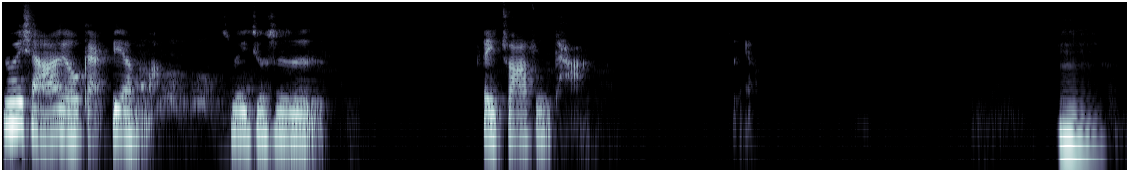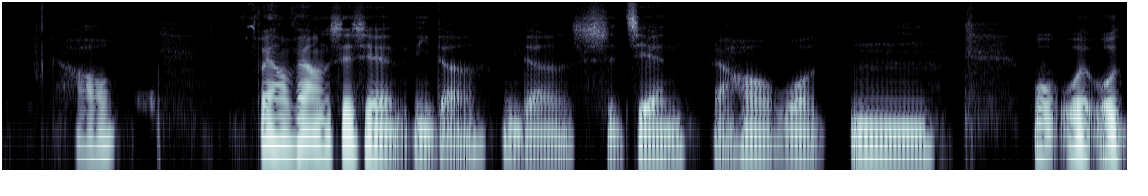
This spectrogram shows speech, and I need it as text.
因为想要有改变嘛，所以就是被抓住它。嗯，好，非常非常谢谢你的你的时间。然后我，嗯，我我我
